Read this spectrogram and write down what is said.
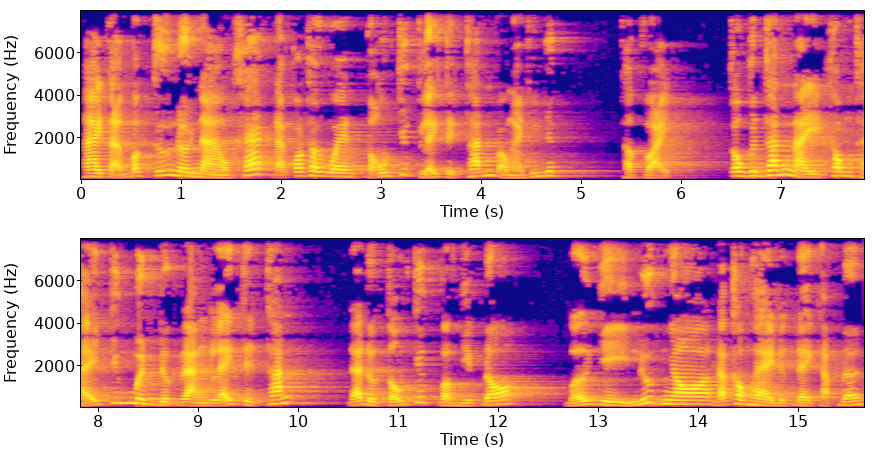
hay tại bất cứ nơi nào khác đã có thói quen tổ chức lễ tiệc thánh vào ngày thứ nhất. Thật vậy, câu kinh thánh này không thể chứng minh được rằng lễ tiệc thánh đã được tổ chức vào dịp đó bởi vì nước nho đã không hề được đề cập đến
